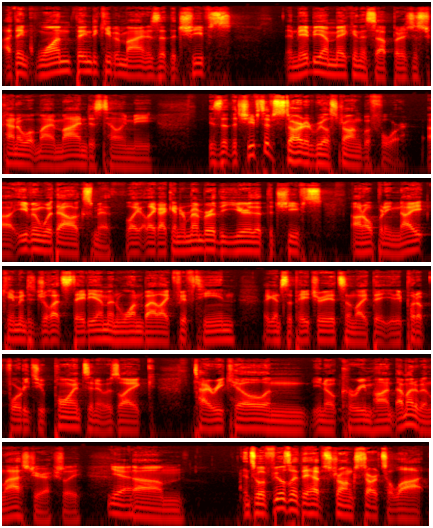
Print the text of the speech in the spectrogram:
I think one thing to keep in mind is that the Chiefs, and maybe I'm making this up, but it's just kind of what my mind is telling me, is that the Chiefs have started real strong before, uh, even with Alex Smith. Like like I can remember the year that the Chiefs on opening night came into Gillette Stadium and won by like 15 against the Patriots, and like they they put up 42 points, and it was like Tyreek Hill and you know Kareem Hunt. That might have been last year actually. Yeah. Um, and so it feels like they have strong starts a lot.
